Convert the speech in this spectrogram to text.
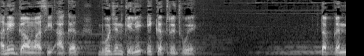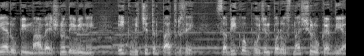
अनेक गांववासी आकर भोजन के लिए एकत्रित हुए। तब कन्या रूपी माँ वैष्णो देवी ने एक विचित्र पात्र से सभी को भोजन परोसना शुरू कर दिया।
